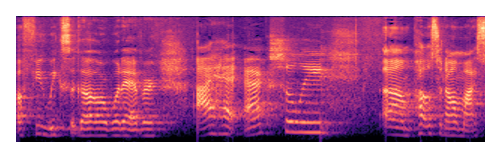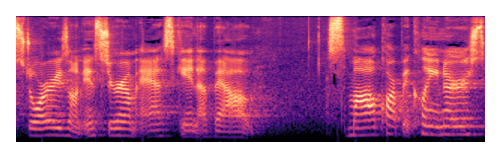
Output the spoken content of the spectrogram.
a few weeks ago or whatever I had actually um, posted on my stories on Instagram asking about small carpet cleaners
